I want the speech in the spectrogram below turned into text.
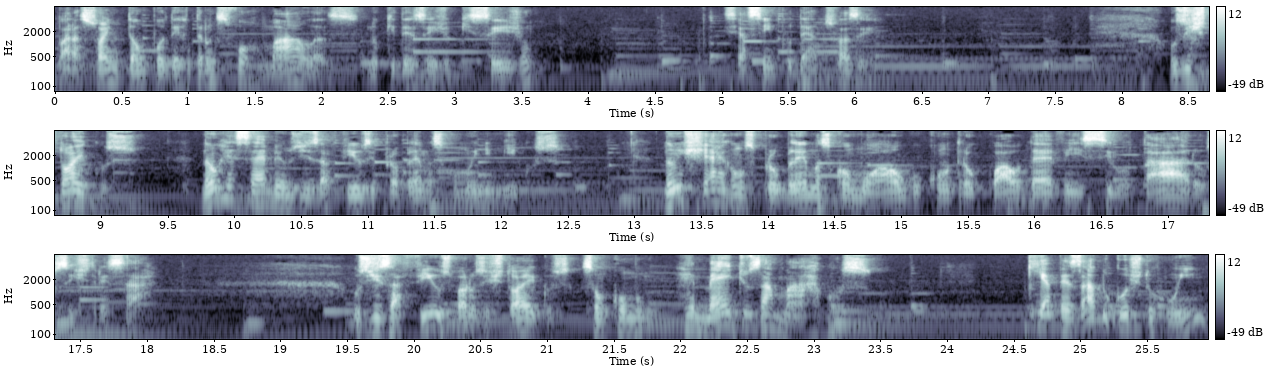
para só então poder transformá-las no que desejo que sejam, se assim pudermos fazer. Os estoicos não recebem os desafios e problemas como inimigos. Não enxergam os problemas como algo contra o qual deve se lutar ou se estressar. Os desafios para os estoicos são como remédios amargos, que apesar do gosto ruim,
